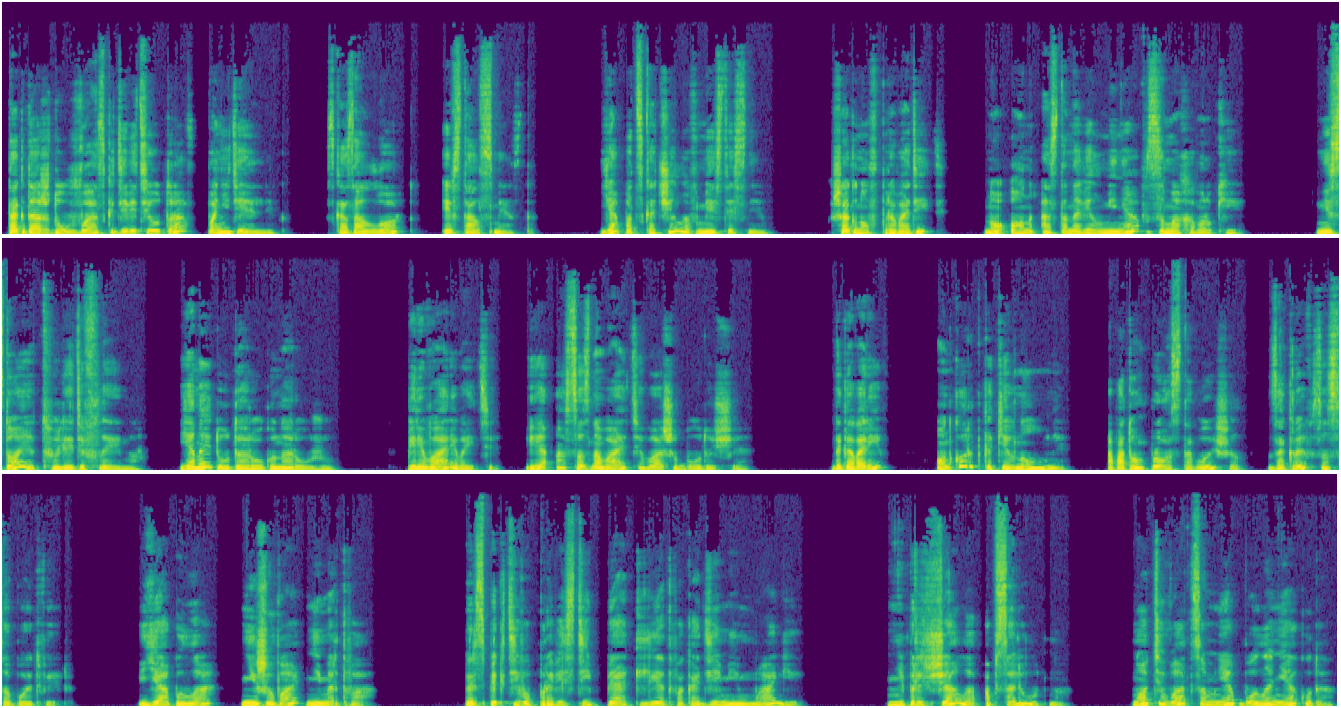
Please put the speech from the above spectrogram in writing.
«Тогда жду вас к девяти утра в понедельник», — сказал лорд и встал с места. Я подскочила вместе с ним. Шагнув проводить, но он остановил меня взмахом руки. Не стоит, леди Флеймор. Я найду дорогу наружу. Переваривайте и осознавайте ваше будущее. Договорив, он коротко кивнул мне, а потом просто вышел, закрыв за собой дверь. Я была ни жива, ни мертва. Перспектива провести пять лет в Академии магии не прельщала абсолютно, но деваться мне было некуда.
